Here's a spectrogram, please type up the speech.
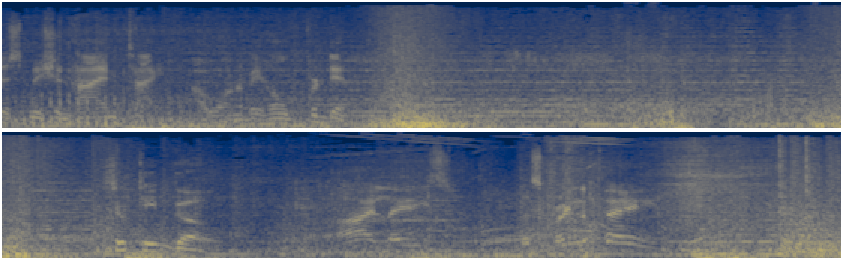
this mission high and tight. I want to be home for dinner. Suit team, go. All right, ladies. Let's bring the pain.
